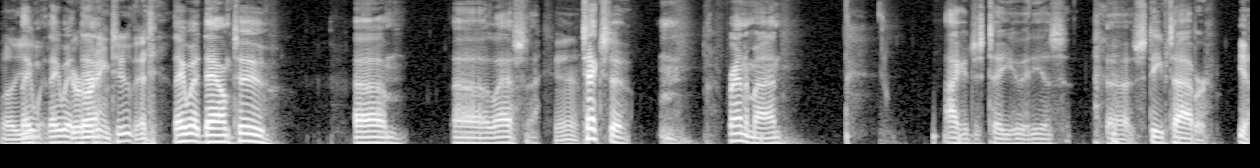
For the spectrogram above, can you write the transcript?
Well, you, They- they went you're down. hurting too then. They went down too. Um, uh, last Yeah. text a friend of mine. I could just tell you who it is. Uh, Steve Tybor. Yeah.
